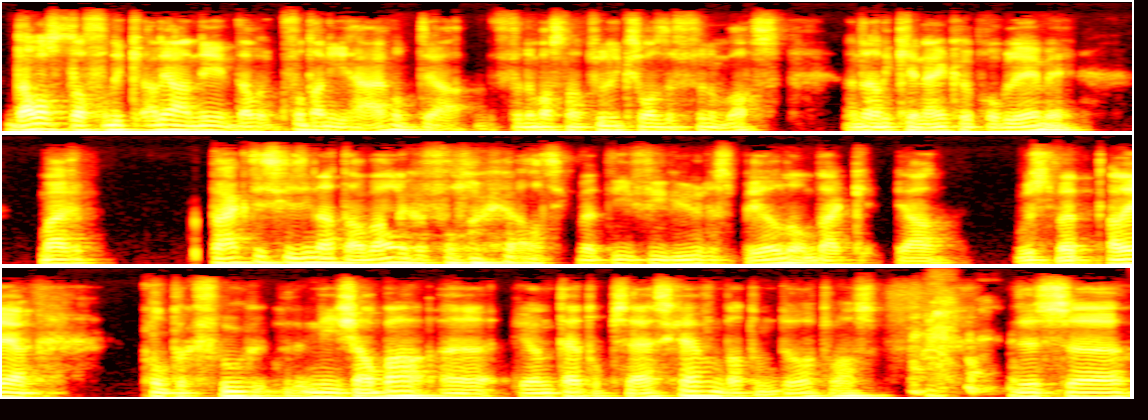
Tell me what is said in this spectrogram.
dat, was, dat vond ik, ja, nee, dat, ik vond dat niet raar, want ja, de film was natuurlijk zoals de film was. En daar had ik geen enkel probleem mee. Maar praktisch gezien had dat wel gevolgen als ik met die figuren speelde, omdat ik, ja, moest met, allee, ja, ik kon toch vroeg niet Jabba uh, een tijd opzij schuiven omdat hem dood was. Dus uh,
